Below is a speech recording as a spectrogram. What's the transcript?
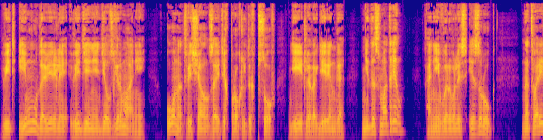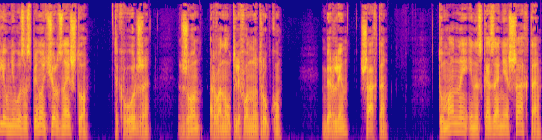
Ведь ему доверили ведение дел с Германией. Он отвечал за этих проклятых псов — Гитлера, Геринга, не досмотрел. Они вырвались из рук, натворили у него за спиной черт знает что. Так вот же. Джон рванул телефонную трубку. Берлин, шахта. Туманное иносказание «шахта»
